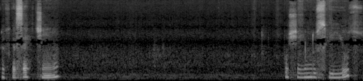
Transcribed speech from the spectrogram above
pra ficar certinho. Puxei um dos fios.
